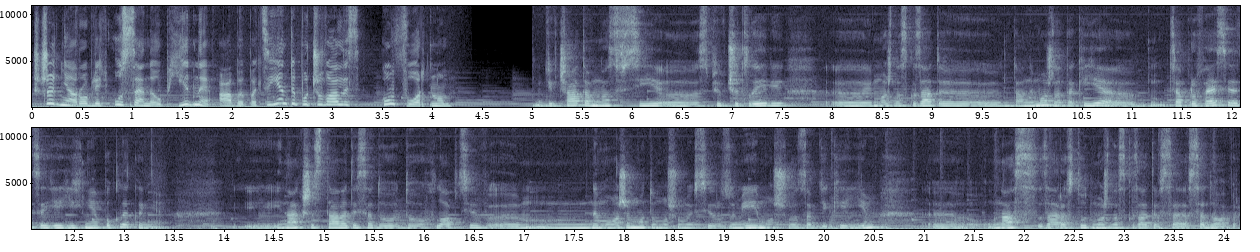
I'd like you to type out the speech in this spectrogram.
щодня роблять усе необхідне, аби пацієнти почувались комфортно. Дівчата в нас всі е, співчутливі. Е, можна сказати, е, та не можна, так і є. Ця професія це є їхнє покликання. Інакше ставитися до, до хлопців е, не можемо, тому що ми всі розуміємо, що завдяки їм е, у нас зараз тут можна сказати все, все добре.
